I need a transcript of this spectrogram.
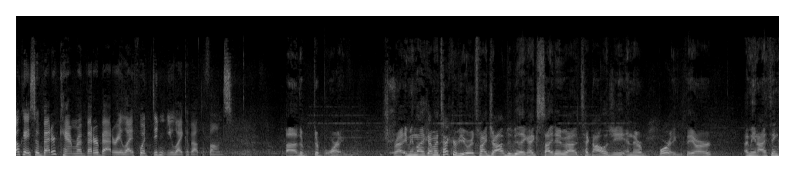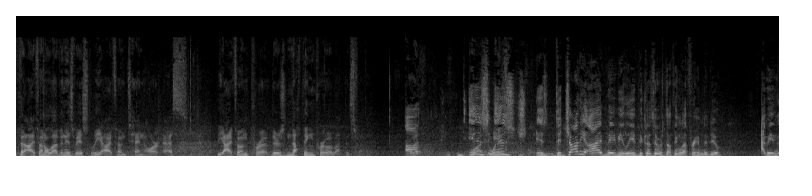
Okay, so better camera, better battery life. What didn't you like about the phones? Uh, they're, they're boring right? I mean, like I'm a tech reviewer. It's my job to be like excited about technology, and they're boring. They are. I mean, I think the iPhone 11 is basically the iPhone 10RS. The iPhone Pro. There's nothing pro about this phone. Uh, what, is, what is, is, is did Jony Ive maybe leave because there was nothing left for him to do? I mean,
